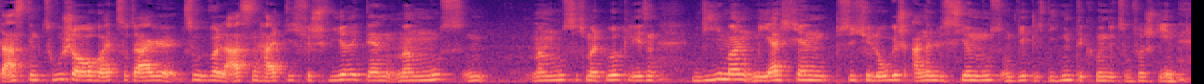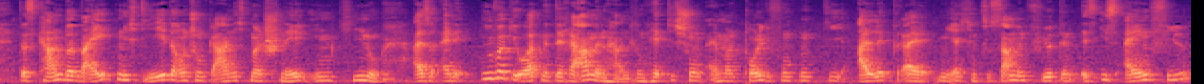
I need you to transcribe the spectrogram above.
Das dem Zuschauer heutzutage zu überlassen, halte ich für schwierig, denn man muss man muss sich mal durchlesen, wie man Märchen psychologisch analysieren muss, um wirklich die Hintergründe zu verstehen. Das kann bei weitem nicht jeder und schon gar nicht mal schnell im Kino. Also eine übergeordnete Rahmenhandlung hätte ich schon einmal toll gefunden, die alle drei Märchen zusammenführt, denn es ist ein Film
